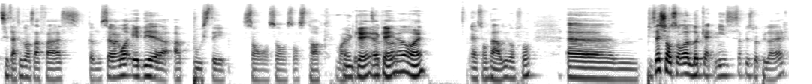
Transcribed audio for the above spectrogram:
ses tatous dans sa face, comme ça a vraiment aidé à, à booster son, son, son stock market. Ok, ok, ah ouais. Euh, son value dans le fond. Euh, puis cette chanson-là, Look at Me, c'est sa plus populaire.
